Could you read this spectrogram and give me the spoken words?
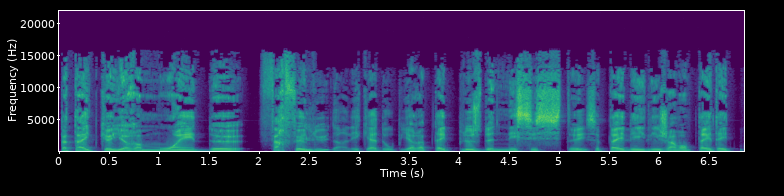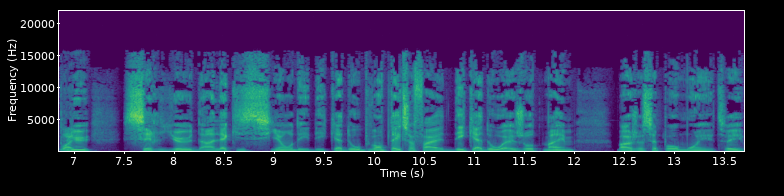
peut-être qu'il y aura moins de farfelus dans les cadeaux, puis il y aura peut-être plus de nécessité. C'est peut-être les, gens vont peut-être être plus sérieux dans l'acquisition des, cadeaux, puis vont peut-être se faire des cadeaux à eux autres mêmes. Bon, je sais pas, au moins, tu sais,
